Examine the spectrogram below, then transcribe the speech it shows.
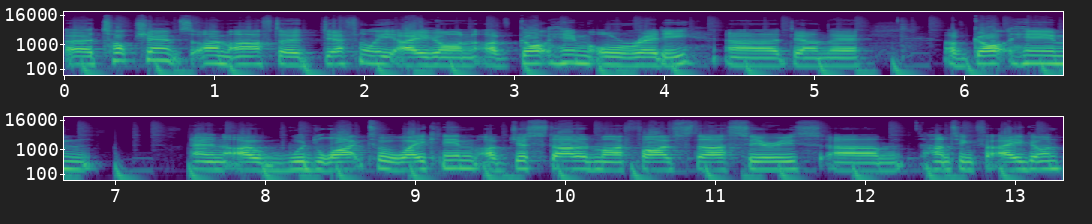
uh, top champs I'm after, definitely Aegon. I've got him already uh, down there. I've got him and I would like to awaken him. I've just started my five star series, um, hunting for Aegon.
